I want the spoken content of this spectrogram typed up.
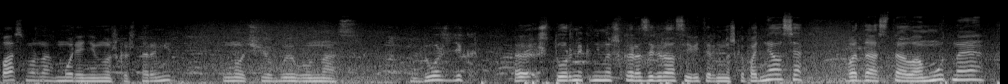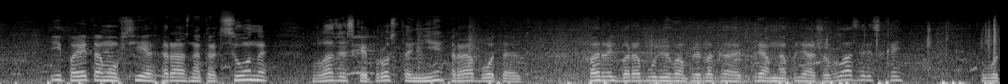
пасмурно, море немножко штормит. Ночью был у нас дождик, э, штормик немножко разыгрался, ветер немножко поднялся, вода стала мутная, и поэтому все разные аттракционы в Лазаревской просто не работают. Форель барабулю вам предлагают прямо на пляже в Лазаревской. Вот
